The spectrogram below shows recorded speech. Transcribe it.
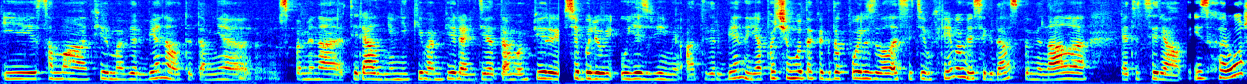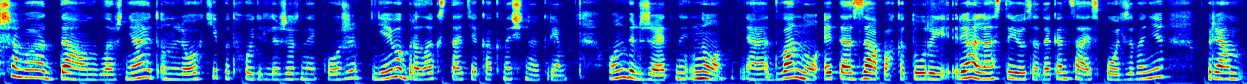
И сама фирма Вербена, вот это мне вспоминает сериал «Дневники вампира», где там вампиры все были уязвимы от вербены. Я почему-то, когда пользовалась этим кремом, я всегда вспоминала этот сериал. Из хорошего, да, он увлажняет, он легкий, подходит для жирной кожи. Я его брала, кстати, как ночной крем. Он бюджетный, но, э, два но, это запах, который реально остается до конца использования. Прям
